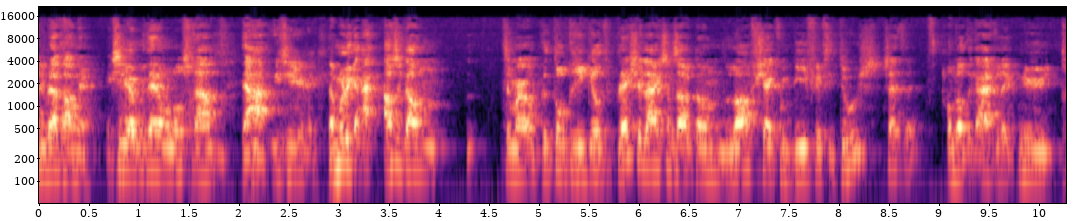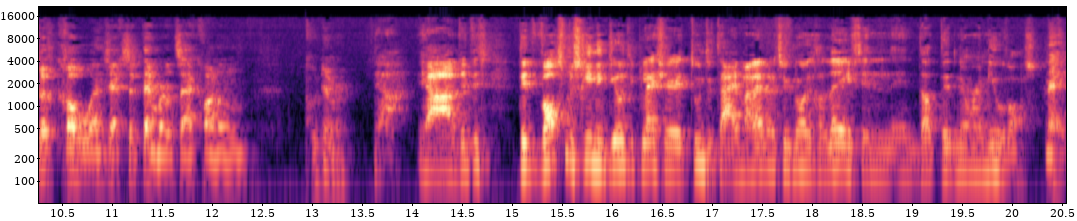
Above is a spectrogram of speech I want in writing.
Die blijft hangen. Ik zie die ook meteen helemaal losgaan. Ja, Die is heerlijk. dan moet ik, als ik dan, zeg maar, op de top 3 guilty pleasure lijst, dan zou ik dan Love Shack van B-52's zetten. Omdat ik eigenlijk nu terugkrabbel en zeg september, dat is eigenlijk gewoon een goed nummer. Ja, ja dit, is, dit was misschien een guilty pleasure toen de tijd, maar we hebben natuurlijk nooit geleefd in, in dat dit nummer nieuw was. Nee.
